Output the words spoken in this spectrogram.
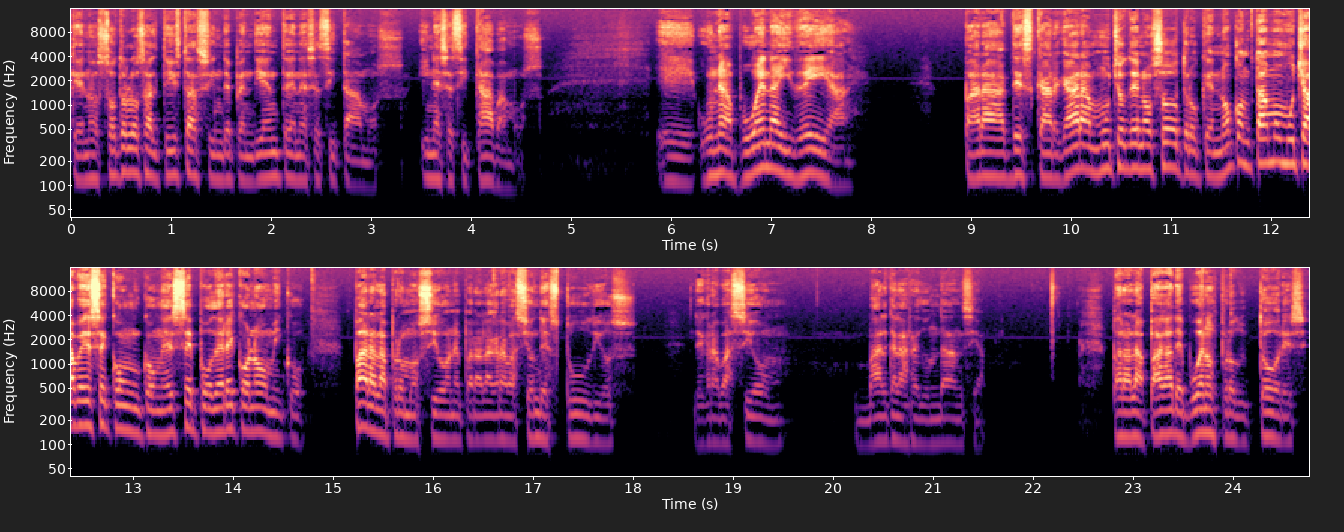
que nosotros los artistas independientes necesitamos y necesitábamos. Eh, una buena idea para descargar a muchos de nosotros que no contamos muchas veces con, con ese poder económico para las promociones, para la grabación de estudios, de grabación, valga la redundancia, para la paga de buenos productores,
